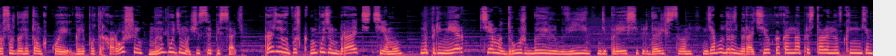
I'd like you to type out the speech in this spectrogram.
рассуждать о том, какой Гарри Поттер хороший, мы будем учиться писать. Каждый выпуск мы будем брать тему, например, тема дружбы, любви, депрессии, предательства. Я буду разбирать ее, как она представлена в книге,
